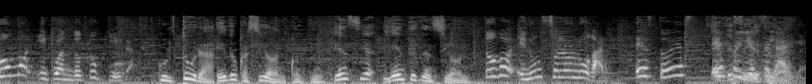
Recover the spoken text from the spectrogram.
como y cuando tú quieras cultura, educación, contingencia y entretención. Todo en un solo lugar. Esto es FIF Live.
